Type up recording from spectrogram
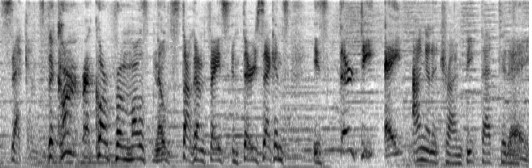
seconds. The current record for most notes stuck on face in 30 seconds is 38. I'm gonna try and beat that today.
